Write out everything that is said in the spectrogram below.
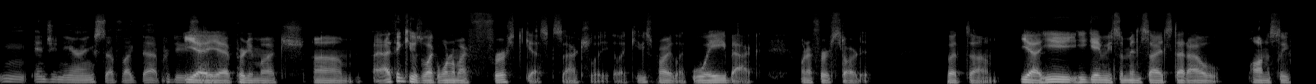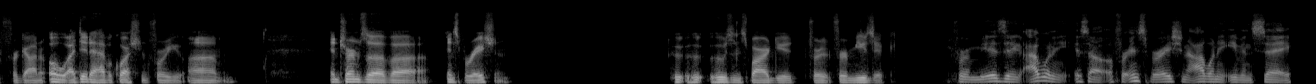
mm, engineering stuff like that. Producing. Yeah, yeah, pretty much. Um, I I think he was like one of my first guests actually. Like he was probably like way back when I first started. But um, yeah, he he gave me some insights that I'll honestly forgotten. Oh, I did have a question for you. Um, in terms of uh inspiration, who, who who's inspired you for for music? For music, I wouldn't. So for inspiration, I wouldn't even say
